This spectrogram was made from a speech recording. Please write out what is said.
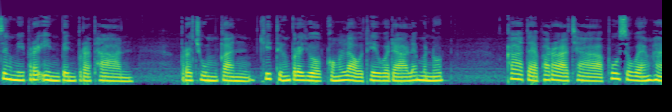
ซึ่งมีพระอินทร์เป็นประธาน ประชุมกันคิดถึงประโยชน์ของเหล่าเทวดาและมนุษย์ ข้าแต่พระราชาผู้สแสวงหา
